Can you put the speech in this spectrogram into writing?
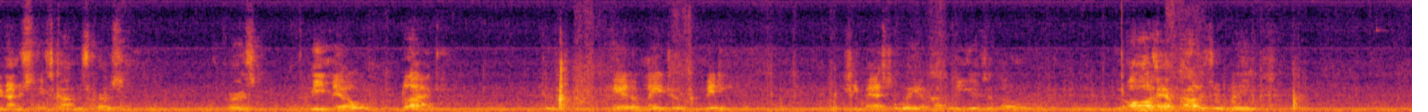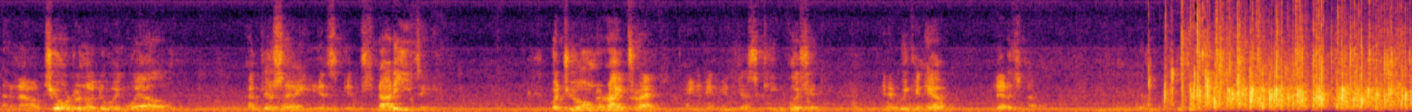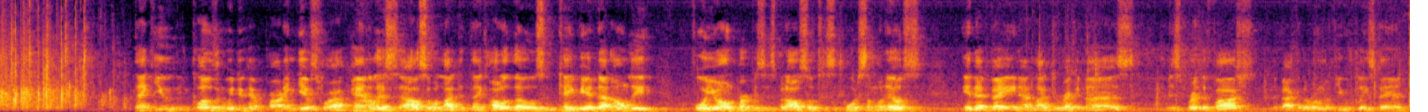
United States congressperson, the first female black to head a major committee. She passed away a couple of years ago. We all have college degrees, and our children are doing well. I'm just saying, it's, it's not easy, but you're on the right track, and, and, and just keep pushing. And if we can help, let us know. Thank you. In closing, we do have parting gifts for our panelists. I also would like to thank all of those who came here not only for your own purposes, but also to support someone else. In that vein, I'd like to recognize Ms. Brenda Fosh in the back of the room, if you would please stand.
